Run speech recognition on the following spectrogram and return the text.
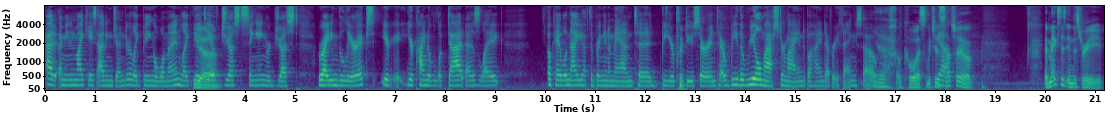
add, i mean in my case adding gender like being a woman like the idea of just singing or just writing the lyrics you're you're kind of looked at as like okay well now you have to bring in a man to be your producer and to be the real mastermind behind everything so Yeah, of course, which is Yeah. such a. It makes this industry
